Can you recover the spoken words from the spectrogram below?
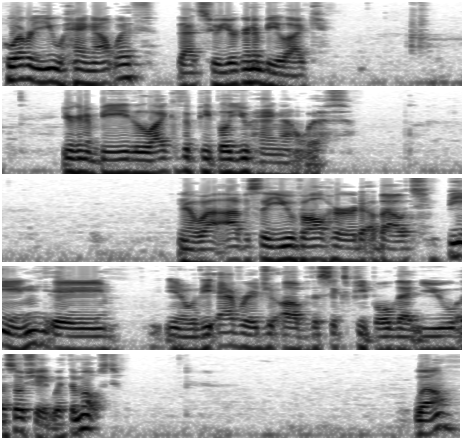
whoever you hang out with, that's who you're going to be like. You're going to be like the people you hang out with you know, obviously you've all heard about being a, you know, the average of the six people that you associate with the most. Well,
